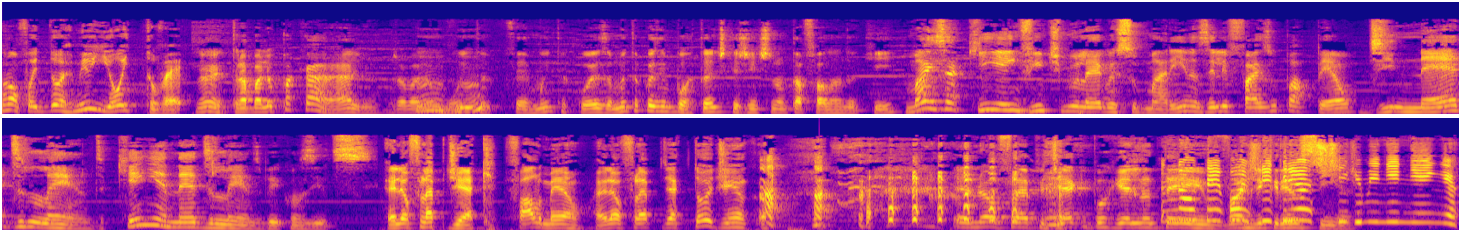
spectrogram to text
Não, foi em 2008, velho. Não, ele trabalhou pra caralho. Trabalhou Uhum. muito. Fez muita coisa. Muita coisa importante que a gente não tá falando aqui. Mas aqui em 20 mil léguas submarinas, ele faz o papel de Ned Land. Quem é Ned Land, Baconzitos? Ele é o Flapjack. Falo mesmo, ele é o Flapjack todinho. Ele não é o Flapjack porque ele não tem, voz de criancinha. menininha.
